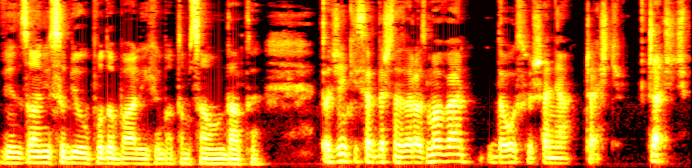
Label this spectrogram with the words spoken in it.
więc oni sobie upodobali chyba tą samą datę. To dzięki serdeczne za rozmowę. Do usłyszenia. Cześć. Cześć!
